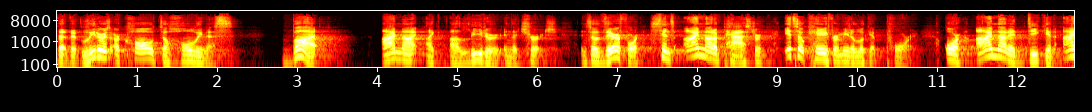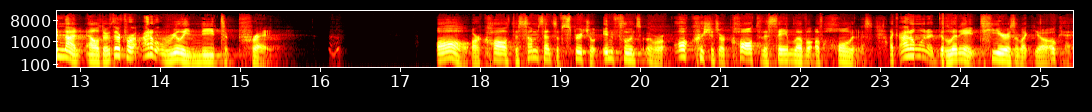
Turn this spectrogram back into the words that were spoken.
the, the leaders are called to holiness, but I'm not like a leader in the church. And so, therefore, since I'm not a pastor, it's okay for me to look at porn. Or I'm not a deacon, I'm not an elder, therefore, I don't really need to pray. all are called to some sense of spiritual influence, or all Christians are called to the same level of holiness. Like, I don't want to delineate tiers. I'm like, yo, okay.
